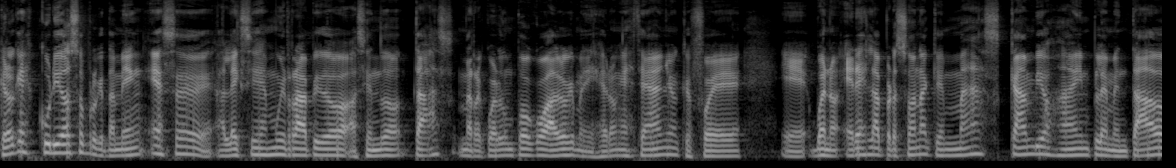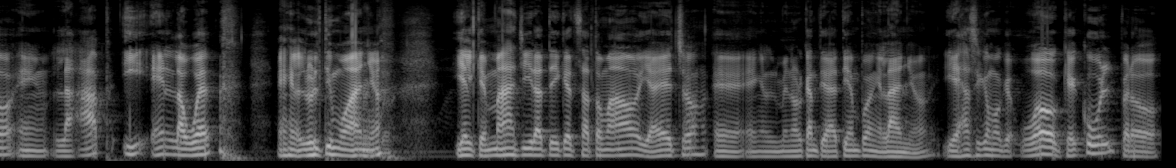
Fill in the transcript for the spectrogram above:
creo que es curioso porque también ese Alexis es muy rápido haciendo tasks. Me recuerda un poco a algo que me dijeron este año, que fue, eh, bueno, eres la persona que más cambios ha implementado en la app y en la web en el último año. Ok. Y el que más Jira Tickets ha tomado y ha hecho eh, en el menor cantidad de tiempo en el año. Y es así como que, wow, qué cool, pero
